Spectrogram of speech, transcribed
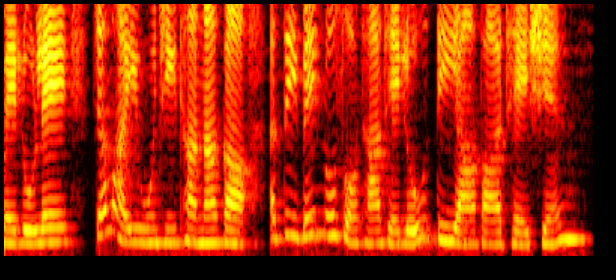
မယ်လို့လဲကျမကြီးဝန်ကြီးဌာနကအတိပေးနှိုးဆော်ထားတယ်လို့သိရပါတယ်ရှင်။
